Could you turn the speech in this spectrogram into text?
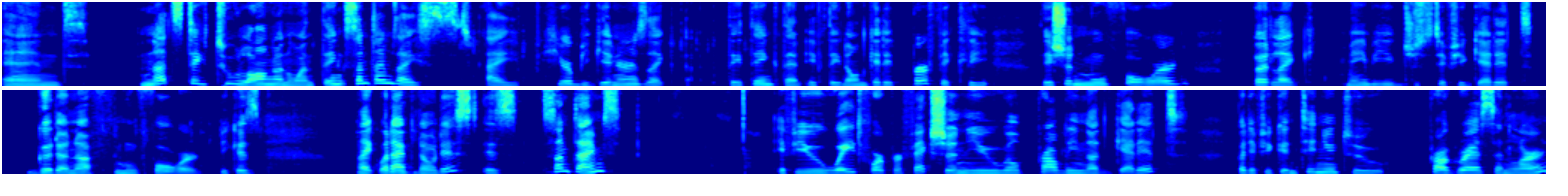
and not stay too long on one thing. Sometimes I I hear beginners like they think that if they don't get it perfectly, they should move forward. But like maybe just if you get it good enough, move forward. Because like what I've noticed is sometimes if you wait for perfection, you will probably not get it. But if you continue to progress and learn,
